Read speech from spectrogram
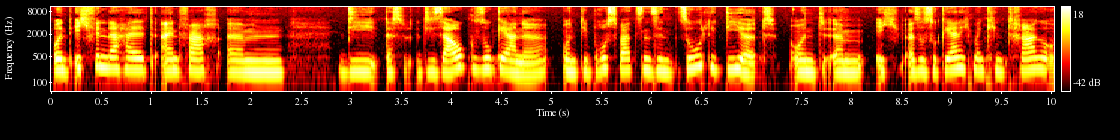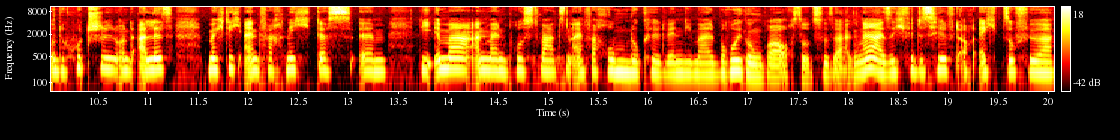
und ich finde halt einfach, ähm, die, das, die saugen so gerne und die Brustwarzen sind so lidiert und ähm, ich, also so gerne ich mein Kind trage und hutschel und alles, möchte ich einfach nicht, dass ähm, die immer an meinen Brustwarzen einfach rumnuckelt, wenn die mal Beruhigung braucht sozusagen. Ne? Also ich finde, es hilft auch echt so für,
